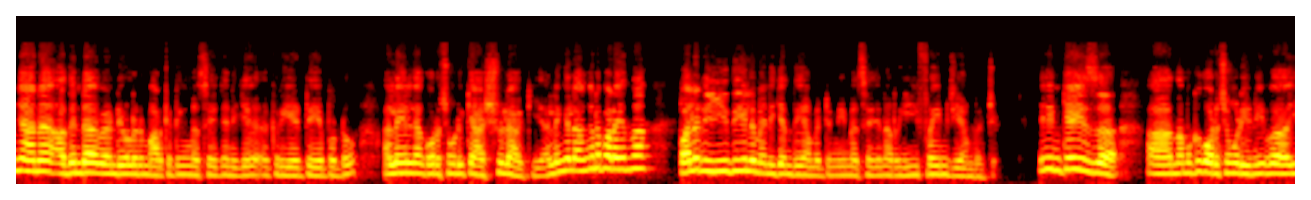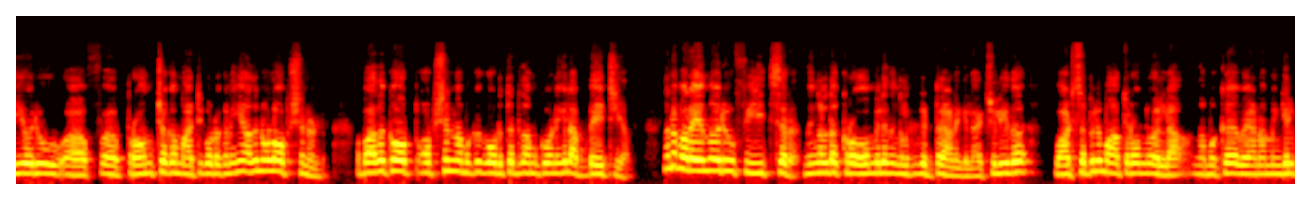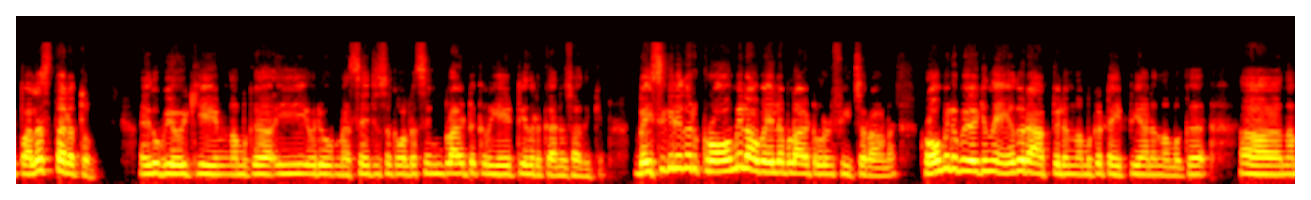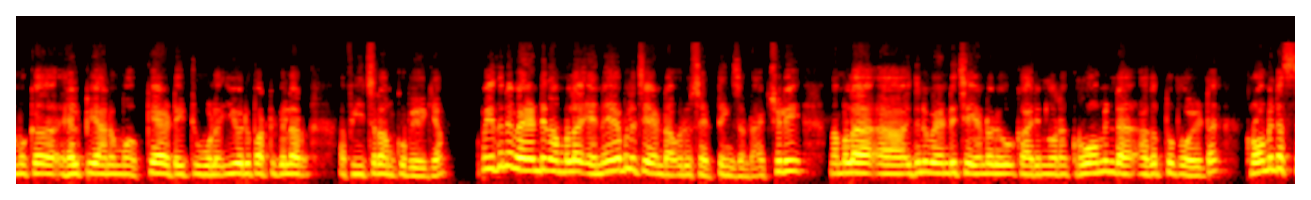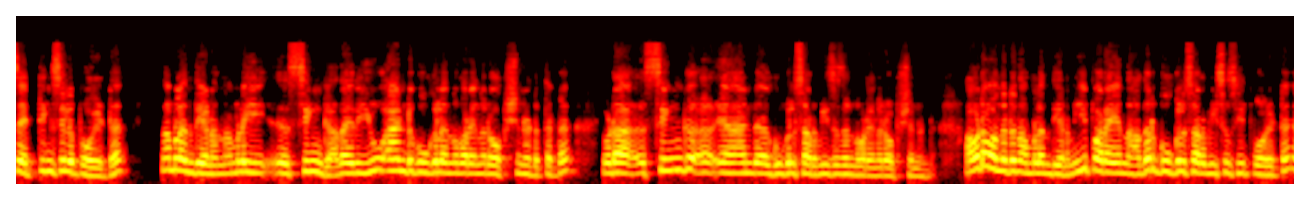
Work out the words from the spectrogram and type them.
ഞാൻ അതിന്റെ വേണ്ടിയുള്ളൊരു മാർക്കറ്റിംഗ് മെസ്സേജ് എനിക്ക് ക്രിയേറ്റ് ചെയ്യപ്പെട്ടു. അല്ലെങ്കിൽ ഞാൻ കുറച്ചും കൂടി കാഷ്വൽ ആക്കി. അല്ലെങ്കിൽ അങ്ങനെ പറയുന്ന പല രീതിയിലും എനിക്ക് എന്ത് ചെയ്യാൻ പറ്റും? ഈ മെസ്സേജിനെ റീഫ്രെയിം ചെയ്യാൻ പറ്റും. ഇനി ഇൻ കേസ് നമുക്ക് കുറച്ചും കൂടി ഇനി ഈ ഒരു പ്രോംപ്റ്റ് ഒക്കെ മാറ്റി കൊടുക്കണമെങ്കിൽ അതിനുള്ള ഓപ്ഷൻ ഉണ്ട്. അപ്പോൾ അതൊക്കെ ഓപ്ഷൻ നമുക്ക് കൊടുത്തിട്ട് നമുക്ക് വേണമെങ്കിൽ അപ്ഡേറ്റ് ചെയ്യാം. അങ്ങനെ പറയുന്ന ഒരു ഫീച്ചർ നിങ്ങളുടെ ക്രോമിൽ നിങ്ങൾക്ക് കിട്ടുകയാണെങ്കിൽ ആക്ച്വലി ഇത് വാട്സപ്പിൽ മാത്രമൊന്നുമല്ല നമുക്ക് വേണമെങ്കിൽ പല സ്ഥലത്തും ഇത് ഉപയോഗിക്കുകയും നമുക്ക് ഈ ഒരു മെസ്സേജസ് ഒക്കെ വളരെ സിമ്പിളായിട്ട് ക്രിയേറ്റ് ചെയ്തെടുക്കാനും സാധിക്കും. ബേസിക്കലി ഇതൊരു ക്രോമിൽ അവൈലബിൾ ആയിട്ടുള്ള ഒരു ഫീച്ചറാണ് ക്രോമിൽ ഉപയോഗിക്കുന്ന ഏതൊരു ആപ്പിലും നമുക്ക് ടൈപ്പ് ചെയ്യാനും നമുക്ക് നമുക്ക് ഹെൽപ്പ് ചെയ്യാനും ഒക്കെ ആയിട്ട് ഈ ടൂൾ ഈ ഒരു പർട്ടിക്കുലർ ഫീച്ചർ നമുക്ക് ഉപയോഗിക്കാം. അപ്പോൾ ഇതിന് വേണ്ടി നമ്മൾ എനേബിൾ ചെയ്യേണ്ട ഒരു സെറ്റിങ്സ് ഉണ്ട്. ആക്ച്വലി നമ്മൾ ഇതിനു വേണ്ടി ചെയ്യേണ്ട ഒരു കാര്യം എന്ന് പറഞ്ഞാൽ ക്രോമിന്റെ അകത്ത് പോയിട്ട് ക്രോമിന്റെ സെറ്റിങ്സിൽ പോയിട്ട് നമ്മൾ എന്ത് ചെയ്യണം? നമ്മൾ ഈ സിങ്ക് അതായത് യു ആൻഡ് ഗൂഗിൾ എന്ന് പറയുന്ന ഒരു ഓപ്ഷൻ എടുത്തിട്ട് ഇവിടെ സിങ്ക് ആൻഡ് ഗൂഗിൾ സർവീസസ് എന്ന് പറയുന്ന ഒരു ഓപ്ഷൻ ഉണ്ട്. അവിടെ വന്നിട്ട് നമ്മൾ എന്ത് ചെയ്യണം? ഈ പറയുന്ന അതർ ഗൂഗിൾ സർവീസസിൽ പോയിട്ട്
